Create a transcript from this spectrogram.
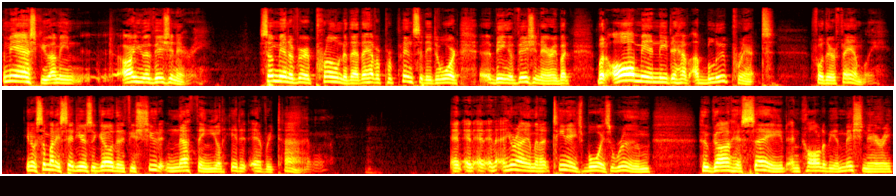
Let me ask you, I mean, are you a visionary? Some men are very prone to that. They have a propensity toward uh, being a visionary, but, but all men need to have a blueprint for their family. You know, somebody said years ago that if you shoot at nothing, you'll hit it every time. And, and, and and here I am in a teenage boy's room who God has saved and called to be a missionary,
